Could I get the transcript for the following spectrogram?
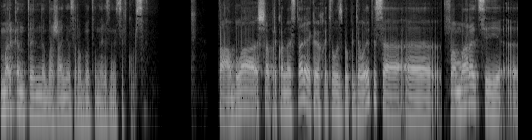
меркантильне бажання заробити на різниці в курсах. Так, була ще прикольна історія, якою хотілося б поділитися. Е, в Америці е,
